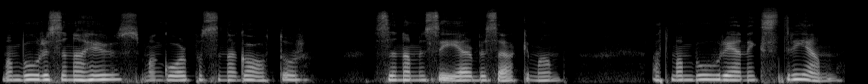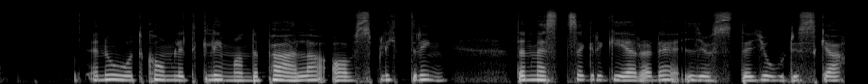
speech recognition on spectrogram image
man bor i sina hus, man går på sina gator, sina museer besöker man, att man bor i en extrem, en oåtkomligt glimmande pärla av splittring, den mest segregerade i just det jordiska,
